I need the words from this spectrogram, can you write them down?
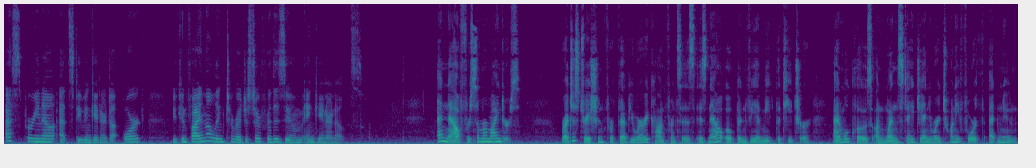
sperino at stephengaynor.org. You can find the link to register for the Zoom in Gaynor Notes. And now for some reminders. Registration for February conferences is now open via Meet the Teacher and will close on Wednesday, January 24th at noon.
